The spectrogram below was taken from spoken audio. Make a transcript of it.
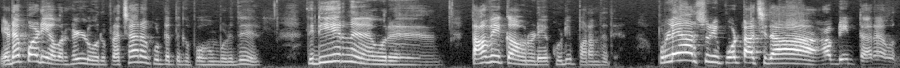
எடப்பாடி அவர்கள் ஒரு பிரச்சார கூட்டத்துக்கு போகும் பொழுது திடீர்னு ஒரு தாவேக்கா அவனுடைய கொடி பறந்தது. பிள்ளையார் சுழி போட்டாச்சுடா அப்படின்ட்டாரு அவர்.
